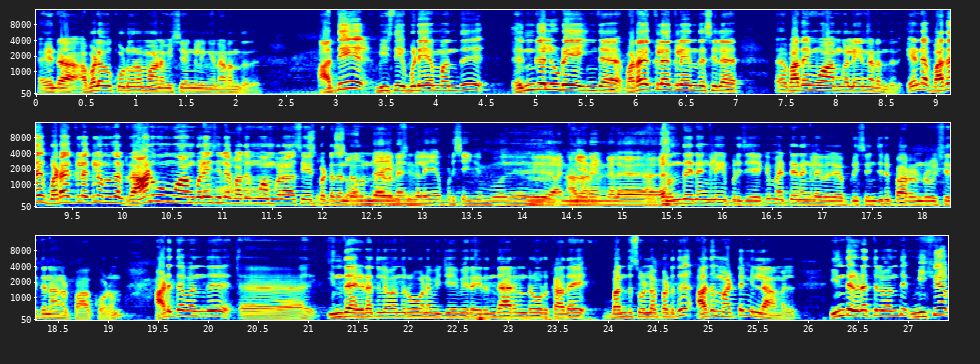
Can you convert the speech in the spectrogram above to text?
என்ற அவ்வளவு கொடூரமான விஷயங்கள் இங்கே நடந்தது. அதே விஷய விடயம் வந்து எங்களுடைய இந்த வடகிழக்கில் இருந்த சில வதை முகாம்களே நடந்தது. ஏன்னா வட வடகிழக்கில் முதல் இராணுவ முகாம்களே சில வதை முகாம்களாக விஷயம். இனங்களையே அப்படி செய்யும் போது இனங்களை சொந்த இனங்களை எப்படி செய்ய மற்ற இனங்களை எப்படி செஞ்சிருப்பாருன்ற விஷயத்தை நாங்கள் பார்க்கணும். அடுத்து வந்து இந்த இடத்துல வந்து ரோகண விஜய் வீரர் இருந்தாருன்ற ஒரு கதை வந்து சொல்லப்படுது. அது மட்டும் இல்லாமல் இந்த இடத்துல வந்து மிக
